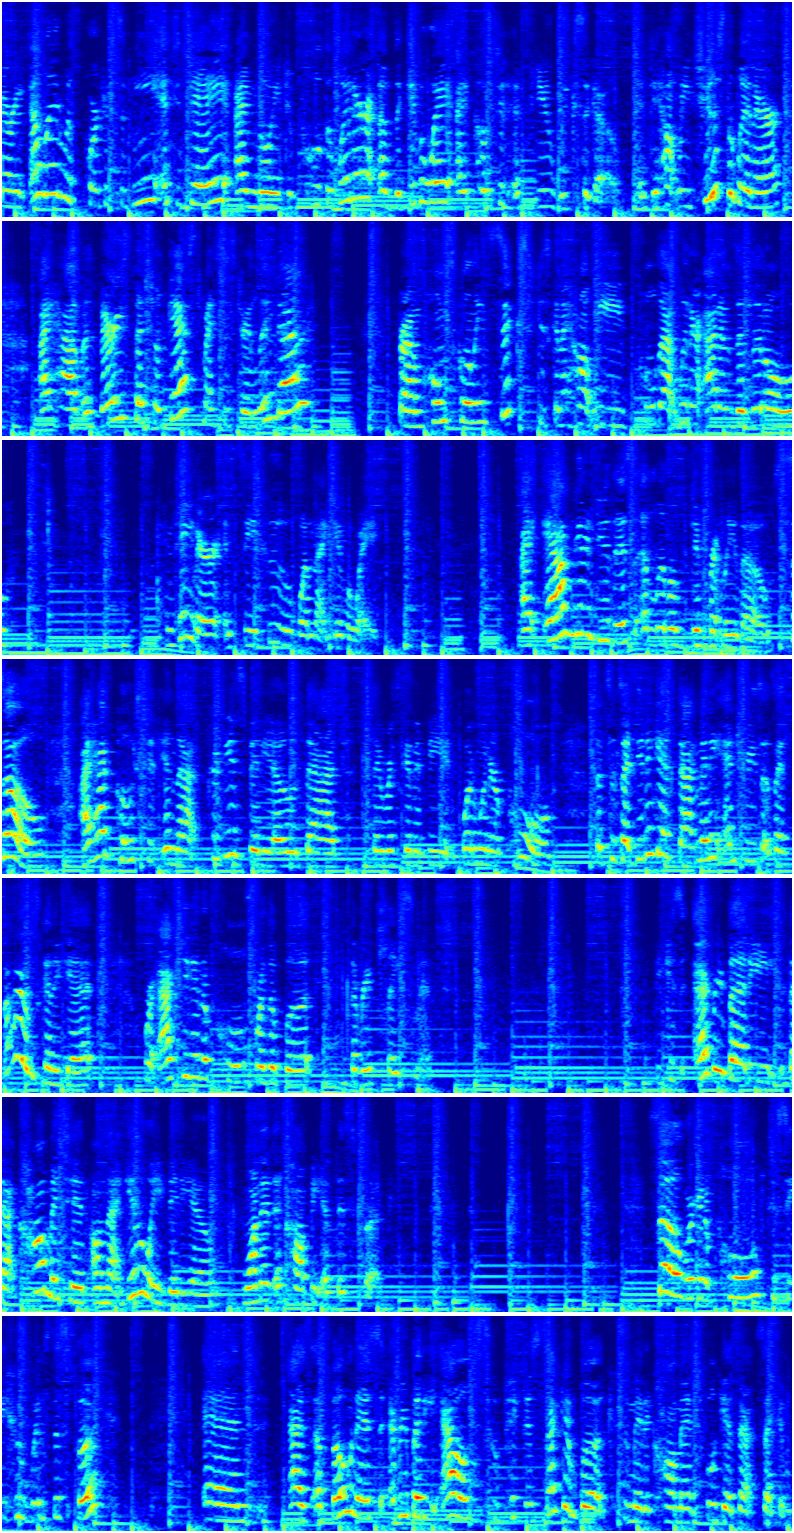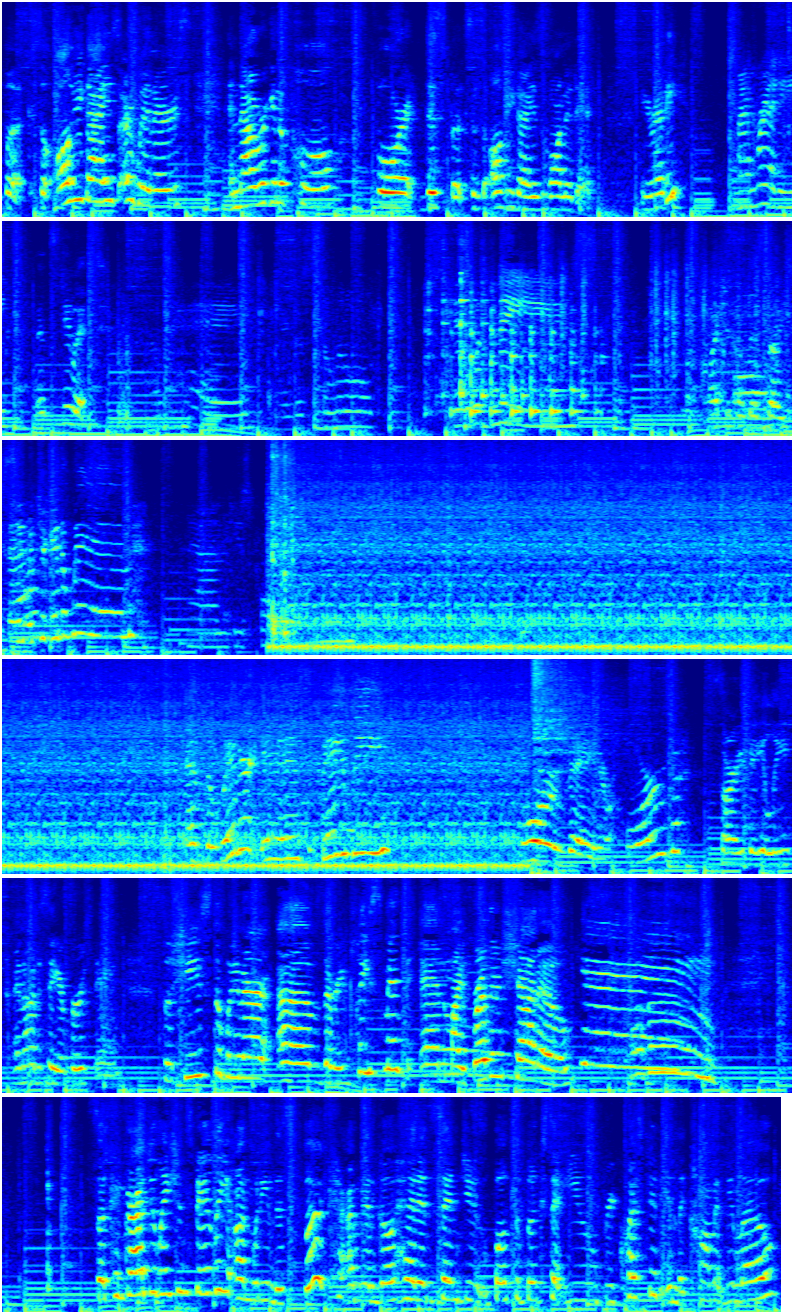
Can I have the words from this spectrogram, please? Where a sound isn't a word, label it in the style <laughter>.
Mary Ellen with Portraits of Me and today I'm going to pull the winner of the giveaway I posted a few weeks ago. And to help me choose the winner, I have a very special guest, my sister Linda from Homeschooling 6. She's going to help me pull that winner out of the little container and see who won that giveaway. I am going to do this a little differently though. So I had posted in that previous video that there was going to be one winner pulled, but since I didn't get that many entries as I thought I was going to get, we're actually going to pull for the book, The Replacement. Because everybody that commented on that giveaway video wanted a copy of this book. So we're going to pull to see who wins this book. And as a bonus, everybody else who picked a second book who made a comment will get that second book. So all you guys are winners. And now we're going to pull for this since all of you guys wanted it. You ready? I'm ready. Let's do it. Okay. Here's just a little deal with names. Watch it open so you see what you're going to win. And you just pull And the winner is Bailey Horve, or Horv? Sorry, Bailey. I know how to say your first name. So she's the winner of The Replacement and My Brother Shadow. Yay! So congratulations, Bailey, on winning this book. I'm going to go ahead and send you both the books that you requested in the comment below.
